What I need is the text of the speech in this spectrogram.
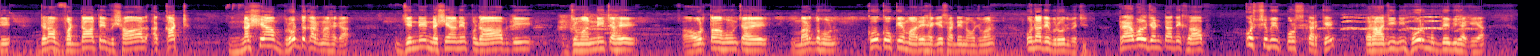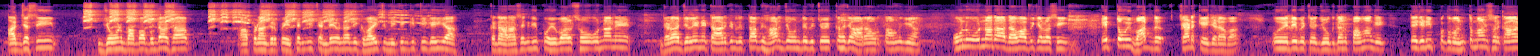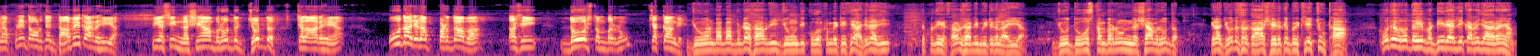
ਦੇ ਜਿਹੜਾ ਵੱਡਾ ਤੇ ਵਿਸ਼ਾਲ ਇਕੱਠ ਨਸ਼ਿਆਂ ਵਿਰੁੱਧ ਕਰਨਾ ਹੈਗਾ, ਜਿੰਨੇ ਨਸ਼ਿਆਂ ਨੇ ਪੰਜਾਬ ਦੀ ਜਵਾਨੀ ਚਾਹੇ ਔਰਤਾਂ ਹੋਣ, ਚਾਹੇ ਮਰਦ ਹੋਣ, ਕੋ ਕੋ ਕੇ ਮਾਰੇ ਹੈਗੇ ਸਾਡੇ ਨੌਜਵਾਨ ਉਹਨਾਂ ਦੇ ਵਿਰੋਧ ਵਿੱਚ। ਟਰੈਵਲ ਏਜੰਟਾਂ ਦੇ ਖਿਲਾਫ ਕੁਝ ਵੀ ਪੁਲਿਸ ਕਰਕੇ ਰਾਜੀ ਨਹੀਂ, ਹੋਰ ਮੁੱਦੇ ਵੀ ਹੈਗੇ ਆ। ਅੱਜ ਅਸੀਂ ਜੋਨ ਬਾਬਾ ਬੁੱਢਾ ਸਾਹਿਬ, ਆਪਣਾ ਗੁਰਭੇਜ ਸਿੰਘ ਜੀ ਝੰਡੇ ਉਹਨਾਂ ਦੀ ਗਵਾਹੀ 'ਚ ਮੀਟਿੰਗ ਕੀਤੀ ਗਈ ਆ। ਕੰਧਾਰਾ ਸਿੰਘ ਜੀ ਭੋਇਵਾਲ, ਸੋ ਉਹਨਾਂ ਨੇ ਜਿਹੜਾ ਜ਼ਿਲ੍ਹੇ ਨੇ ਟਾਰਗੇਟ ਦਿੱਤਾ ਵੀ ਹਰ ਜ਼ੋਨ ਦੇ ਵਿੱਚੋਂ 1000 ਔਰਤਾਂ ਆਉਣਗੀਆਂ। ਉਹਨੂੰ ਉਹਨਾਂ ਦਾ ਦਾਵਾ ਵੀ ਚਲੋ ਅਸੀਂ ਇਹ ਤੋਂ ਵੀ ਵੱਧ ਚੜ ਕੇ ਜਿਹੜਾ ਵਾ, ਉਹ ਇਹਦੇ ਵਿੱਚ ਯੋਗਦਾਨ ਪਾਵਾਂਗੇ। ਤੇ ਜਿਹੜੀ ਭਗਵੰਤ ਮਾਨ ਸਰਕਾਰ ਆਪਣੇ ਤੌਰ ਤੇ ਦਾਅਵੇ ਕਰ ਰਹੀ ਆ ਵੀ ਅਸੀਂ ਨਸ਼ਿਆਂ ਵਿਰੁੱਧ ਯੁੱਧ ਚਲਾ ਰਹੇ ਆ, ਉਹਦਾ ਜਿਹੜਾ ਪਰਦਾ ਵਾ, ਅਸੀਂ 2 ਸਤੰਬਰ ਨੂੰ ਚੱਕਾਂਗੇ। ਜੋਨ ਬਾਬਾ ਬੁੱਢਾ ਸਾਹਿਬ ਦੀ ਜੋਨ ਦੀ ਕੋਰ ਕਮੇਟੀ ਇੱਥੇ ਹਾਜ਼ਰ ਹੈ ਜੀ ਤੇ ਪੰਧੇਰ ਸਾਹਿਬ ਨੇ ਸਾਡੀ ਮੀਟਿੰਗ ਲਾਈ ਆ। ਜੋ 2 ਸਤੰਬਰ ਨੂੰ ਨਸ਼ਾ ਵਿਰੁੱਧ ਜਿਹੜਾ ਯੁੱਧ ਸਰਕਾਰ ਛੇੜ ਕੇ ਬੈਠੀ ਹੈ ਝੂਠਾ, ਉਹਦੇ ਵਿਰੁੱਧ ਅਸੀਂ ਵੱਡੀ ਰੈਲੀ ਕਰਨ ਜਾ ਰਹੇ ਹਾਂ।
